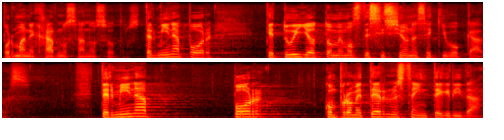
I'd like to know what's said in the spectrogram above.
por manejarnos a nosotros. Termina por que tú y yo tomemos decisiones equivocadas. Termina por comprometer nuestra integridad.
